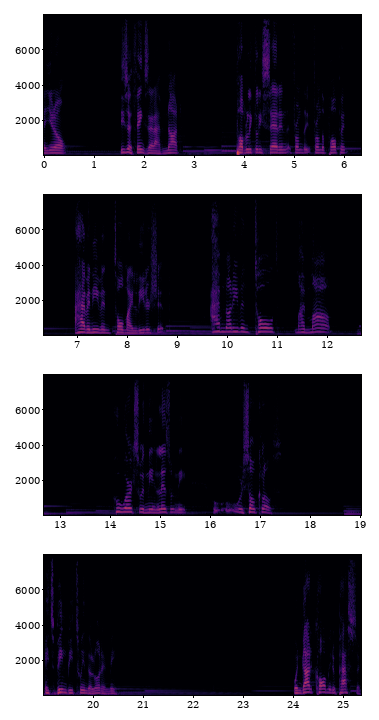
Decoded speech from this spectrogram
And you know, these are things that I've not publicly said in, from, the, from the pulpit. I haven't even told my leadership. I have not even told my mom, who works with me and lives with me, who, we're so close. It's been between the Lord and me. When God called me to pastor,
